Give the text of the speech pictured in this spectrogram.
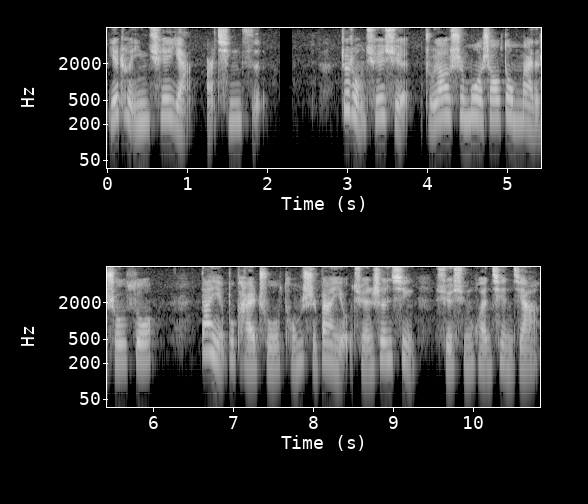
也可因缺氧而青紫。这种缺血主要是末梢动脉的收缩。但也不排除同时伴有全身性血循环欠佳。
